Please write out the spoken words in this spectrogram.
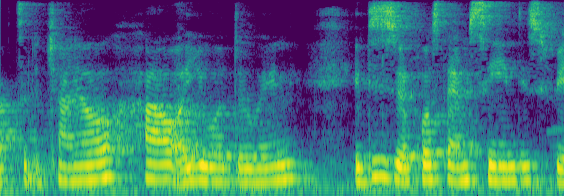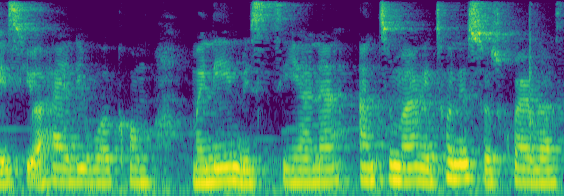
back to the channel. How are you all doing? If this is your first time seeing this face you are highly welcome. My name is tiana and to my returning subscribers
